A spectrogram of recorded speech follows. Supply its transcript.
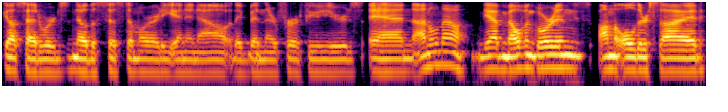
Gus Edwards know the system already in and out. They've been there for a few years, and I don't know. Yeah, Melvin Gordon's on the older side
